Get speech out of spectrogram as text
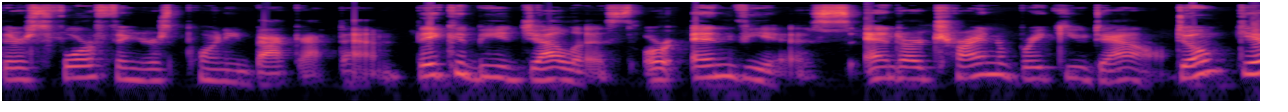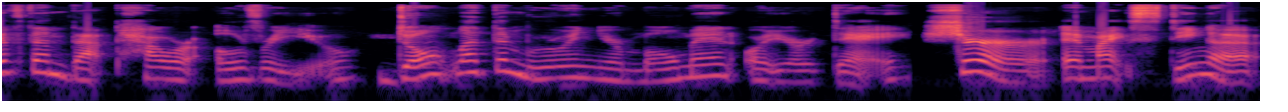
there's four fingers pointing back at them. They could be jealous or envious and are trying to break you down. Don't give them that power over you. Don't let them ruin your moment or your day. Sure, it might sting a,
